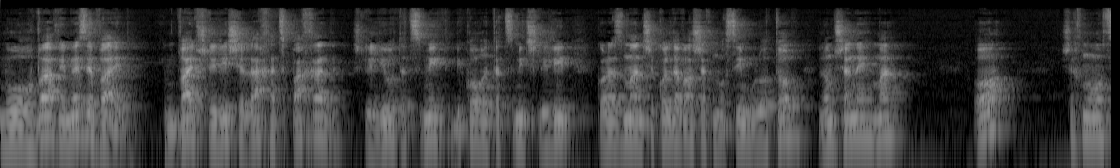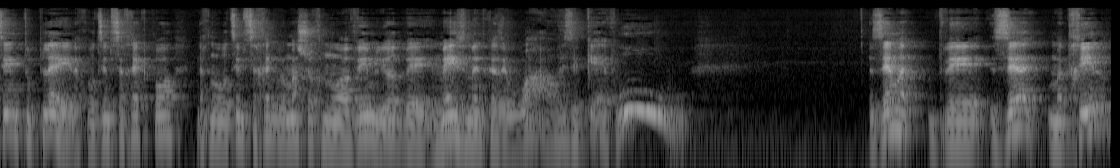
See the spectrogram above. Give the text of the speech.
מעורבב עם איזה vibe? עם vibe שלילי של לחץ, פחד, שליליות עצמית, ביקורת עצמית שלילית, כל הזמן שכל דבר שאנחנו עושים הוא לא טוב, לא משנה מה. או שאנחנו רוצים to play, אנחנו רוצים לשחק פה, אנחנו רוצים לשחק במה שאנחנו אוהבים, להיות ב-amazement כזה, וואו, איזה כיף, וואו. זה, וזה מתחיל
